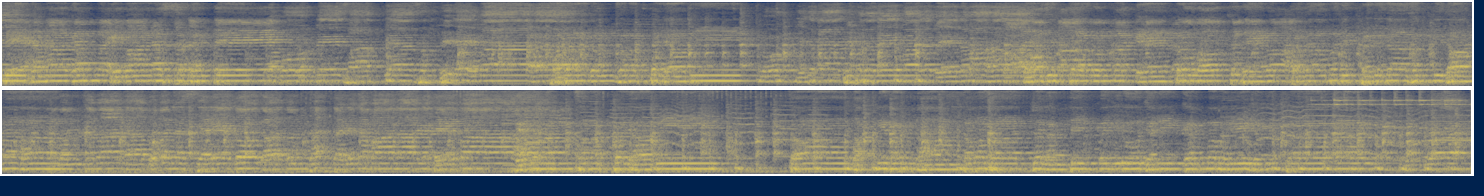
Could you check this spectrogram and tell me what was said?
प्रथमान्यासन्ने वेदनागं महिमानः सदन्ते पूर्णे साध्या सन्धिदेवाः पदागं समर्पयामि योग्यजनाधिपतदेवाय वे नमः अजित्तागं अग्रे प्रवोक्तु देव प्रजापति प्रजगा संविधानः वन्दमाना भुवनः तस्य रेतो गातुं दत्तयजमानाय देवा यजनं समर्पयामि तामग्निवर्णां तमसाज्ज्वलन्तीं वैरोचनीं कर्मफलेषु ఓం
